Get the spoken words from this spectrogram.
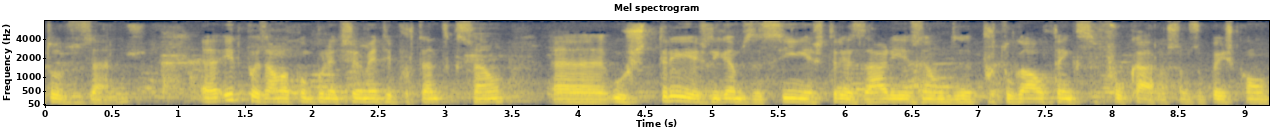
todos os anos. Uh, e depois há uma componente extremamente importante que são uh, os três, digamos assim, as três áreas onde Portugal tem que se focar. Nós somos um país com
